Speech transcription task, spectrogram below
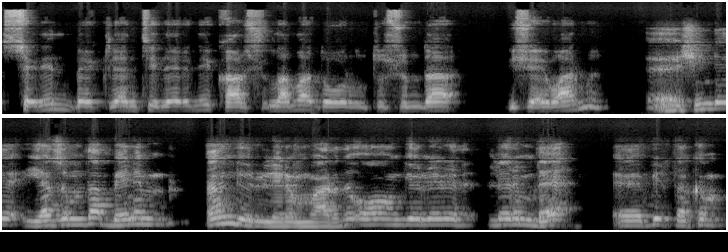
senin beklentilerini karşılama doğrultusunda bir şey var mı? Ee, şimdi yazımda benim öngörülerim vardı. O öngörülerim de e, bir takım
